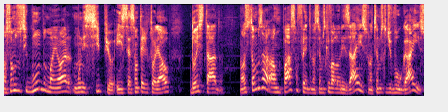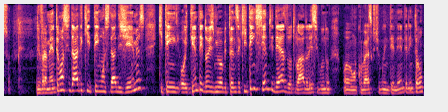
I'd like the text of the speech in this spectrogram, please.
nós somos o segundo maior município e extensão territorial do estado. Nós estamos a, a um passo à frente, nós temos que valorizar isso, nós temos que divulgar isso. Livramento é uma cidade que tem uma cidade gêmeas, que tem 82 mil habitantes aqui, tem 110 do outro lado ali, segundo uma conversa que eu tive com o intendente. Então,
